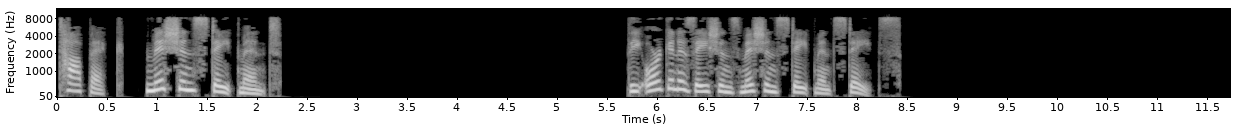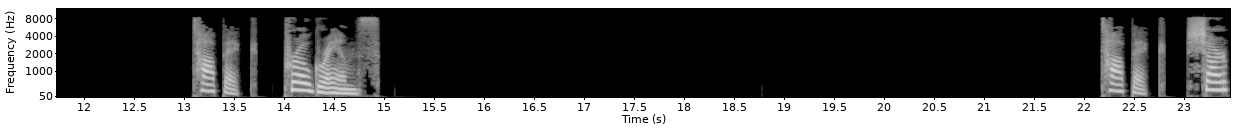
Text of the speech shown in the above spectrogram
Topic: Mission Statement. The organization's mission statement states, Topic: Programs. Topic: Sharp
